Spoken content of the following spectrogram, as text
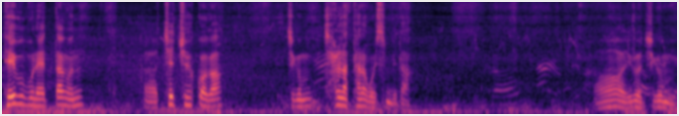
대부분의 땅은 어, 제초 효과가 지금 잘 나타나고 있습니다. 아, 이거 지금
